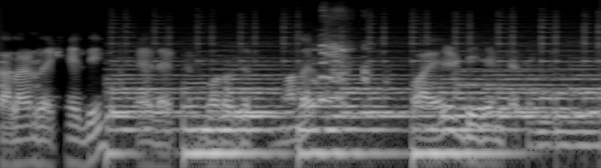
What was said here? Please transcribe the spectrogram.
কালার দেখিয়ে দিই। দেখেন বড় মাদার পায়ের ডিজাইনটা দেখেন।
